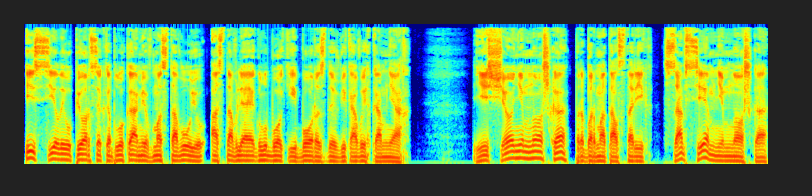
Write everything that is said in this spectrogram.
и с силой уперся каблуками в мостовую, оставляя глубокие борозды в вековых камнях. «Еще немножко», — пробормотал старик, — «совсем немножко».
